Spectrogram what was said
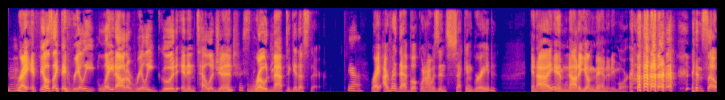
Mm-hmm. Right? It feels like they really laid out a really good and intelligent roadmap to get us there. Yeah. Right? I read that book when I was in second grade, and I Yeah. am not a young man anymore. and so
